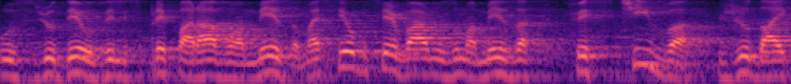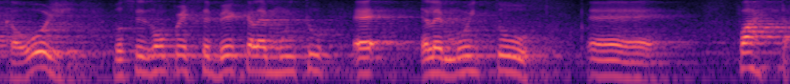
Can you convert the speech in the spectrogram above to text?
os judeus eles preparavam a mesa, mas se observarmos uma mesa festiva judaica hoje, vocês vão perceber que ela é muito, é, ela é muito é, farta.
